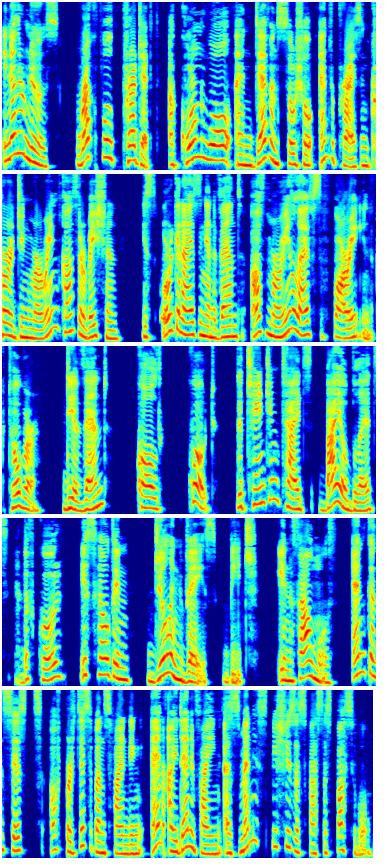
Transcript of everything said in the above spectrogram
In other news, Rockpool Project, a Cornwall and Devon social enterprise encouraging marine conservation, is organizing an event of marine life safari in October. The event, called, quote, the Changing Tides BioBlitz, end of quote, is held in Gyllyngvase Beach in Falmouth and consists of participants finding and identifying as many species as fast as possible.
